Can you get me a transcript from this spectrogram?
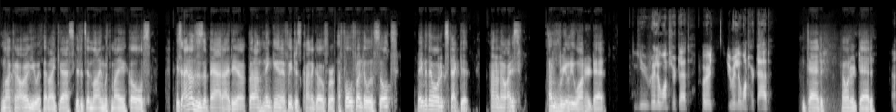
I'm not going to argue with him, I guess, if it's in line with my goals. It's, I know this is a bad idea, but I'm thinking if we just kind of go for a full frontal assault, maybe they won't expect it. I don't know. I just, I really want her dead. You really want her dead? Or you really want her dad? Dead. I want her dead. Oh.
